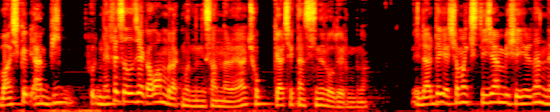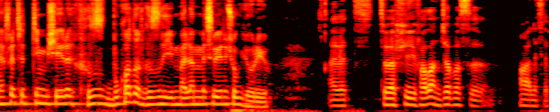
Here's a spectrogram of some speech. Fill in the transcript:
Başka bir yani bir nefes alacak alan bırakmadın insanlara ya. Çok gerçekten sinir oluyorum buna. İleride yaşamak isteyeceğim bir şehirden nefret ettiğim bir şehire hız bu kadar hızlı ivmelenmesi beni çok yoruyor. evet trafiği falan cabası maalesef.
